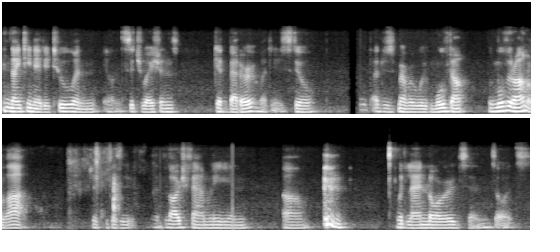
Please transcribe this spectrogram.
in 1982. And you know, situations get better, but it's still. I just remember we moved on We moved around a lot, just because of a large family and um, with landlords, and so it's.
